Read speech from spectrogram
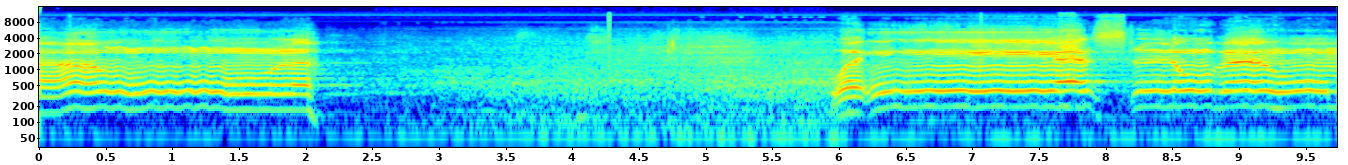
اجتمعوا له وإن يسلبهم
